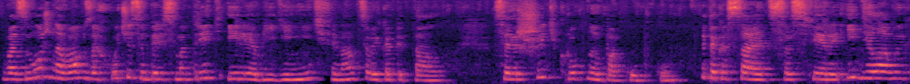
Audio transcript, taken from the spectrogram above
Возможно, вам захочется пересмотреть или объединить финансовый капитал, совершить крупную покупку. Это касается сферы и деловых,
